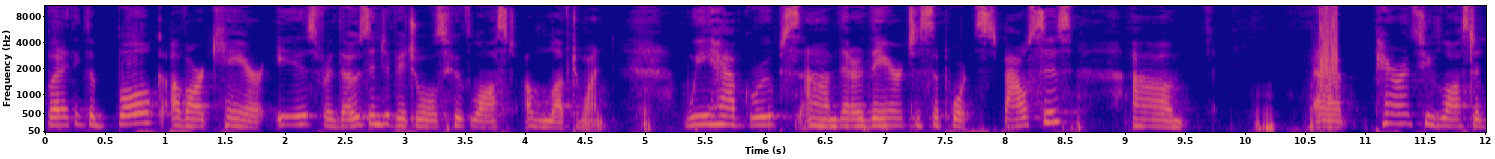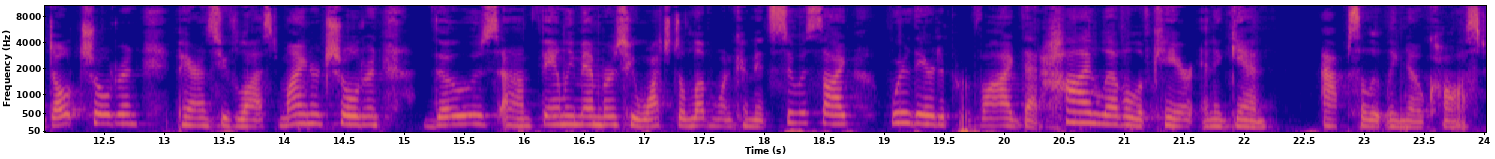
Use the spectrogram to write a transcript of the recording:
But I think the bulk of our care is for those individuals who've lost a loved one. We have groups um, that are there to support spouses, um, uh, parents who've lost adult children, parents who've lost minor children, those um, family members who watched a loved one commit suicide. We're there to provide that high level of care, and again, absolutely no cost.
